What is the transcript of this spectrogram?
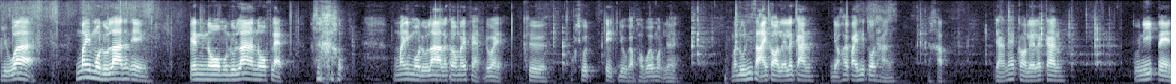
หรือว่าไม่ modular นั่นเอง เป็น no modular no flat นะครับไม่ modular แล้วก็ไม่ flat ด้วย คือทุกชุดติดอยู่กับ power หมดเลย มาดูที่สายก่อนเลยแล้วกัน เดี๋ยวค่อยไปที่ตัวถังนะครับ อย่างแรกก่อนเลยแล้วกัน ตัวนี้เป็น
